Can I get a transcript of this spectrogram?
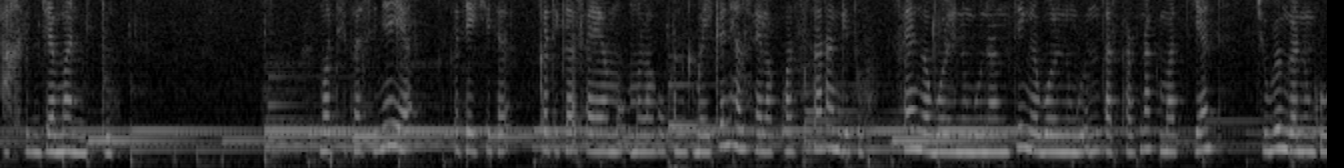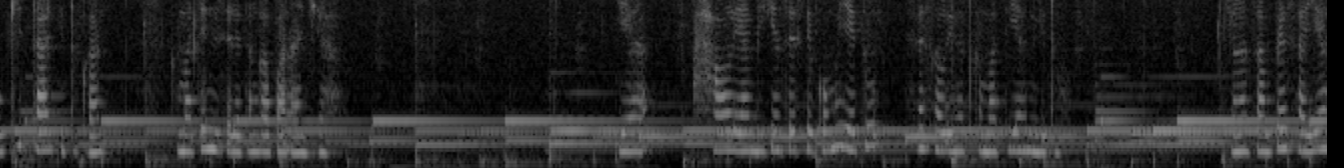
akhir zaman gitu. Motivasinya ya ketika kita ketika saya mau melakukan kebaikan ya harus saya lakukan sekarang gitu. Saya nggak boleh nunggu nanti nggak boleh nunggu entar karena kematian juga nggak nunggu kita gitu kan. Kematian bisa datang kapan aja. Ya hal yang bikin saya istiqomah yaitu saya selalu ingat kematian gitu. Jangan sampai saya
